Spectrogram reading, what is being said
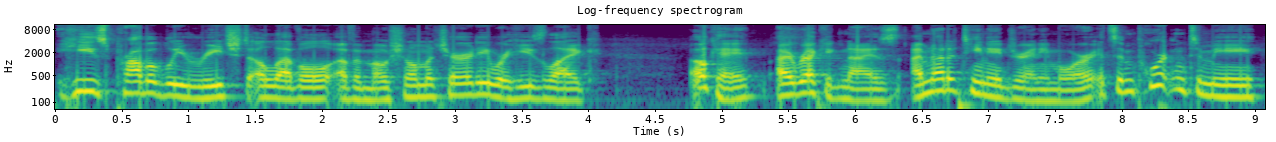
he's probably reached a level of emotional maturity where he's like, okay, I recognize I'm not a teenager anymore. It's important to me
